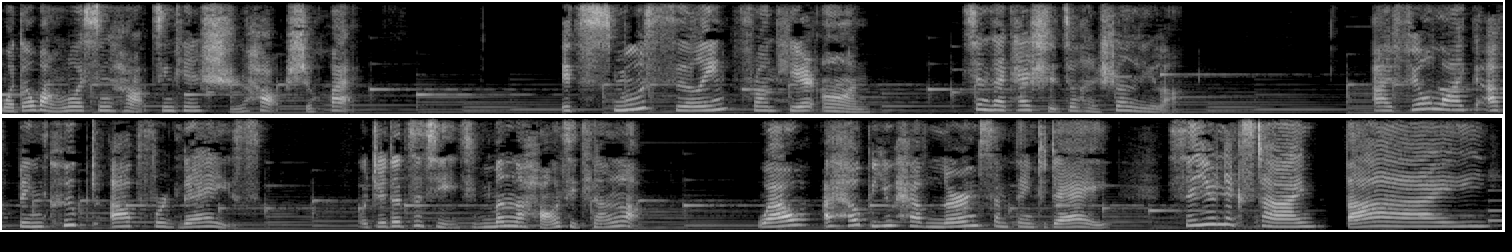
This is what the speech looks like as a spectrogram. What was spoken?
我的网络信号今天时好时坏。It's smooth sailing from here on. 现在开始就很顺利了。I feel like I've been cooped up for days. 我觉得自己已经闷了好几天了。Well, I hope you have learned something today. See you next time. Bye.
